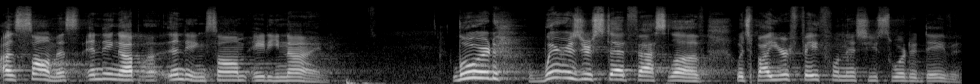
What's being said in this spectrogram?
a psalmist ending up ending Psalm 89. Lord, where is your steadfast love, which by your faithfulness you swore to David?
